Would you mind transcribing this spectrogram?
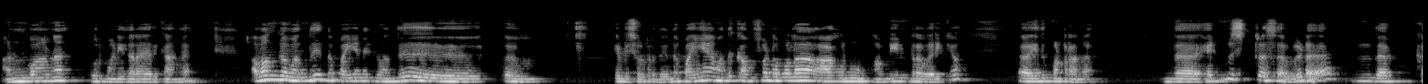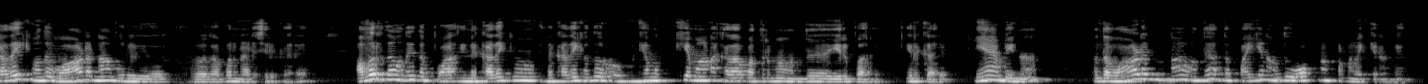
அன்பான ஒரு மனிதராக இருக்காங்க. அவங்க வந்து இந்த பையனுக்கு வந்து எப்படி சொல்றது? இந்த பையன் வந்து கம்ஃபர்டபுளா ஆகணும் அப்படின்ற வரைக்கும் இது பண்றாங்க. இந்த ஹெட்மிஸ்ட்ரஸை விட இந்த கதைக்கு வந்து வார்டனா ஒரு ஒரு நபர் நடிச்சிருக்காரு. அவர் தான் வந்து இந்த பா- இந்த கதைக்கும் இந்த கதைக்கு வந்து ஒரு மிக முக்கியமான கதாபாத்திரமா வந்து இருப்பாரு இருக்காரு. ஏன் அப்படின்னா அந்த வார்டன்னா வந்து அந்த பையனை வந்து ஓப்பன் அப் பண்ண வைக்கிறாங்க.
